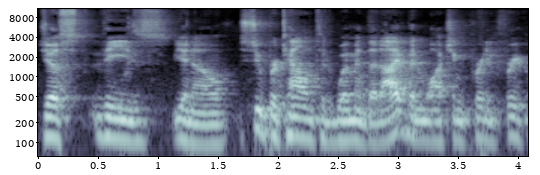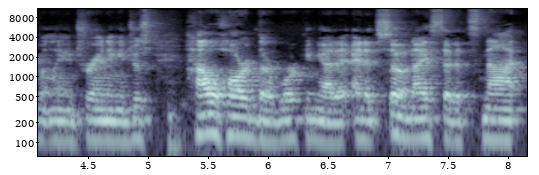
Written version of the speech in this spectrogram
just these, you know, super talented women that I've been watching pretty frequently in training and just how hard they're working at it. And it's so nice that it's not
